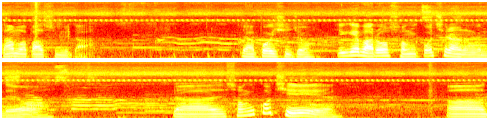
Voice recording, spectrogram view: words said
담아봤습니다. 자 보이시죠? 이게 바로 송이꽃이라는 건데요. 자 송이꽃이 어,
